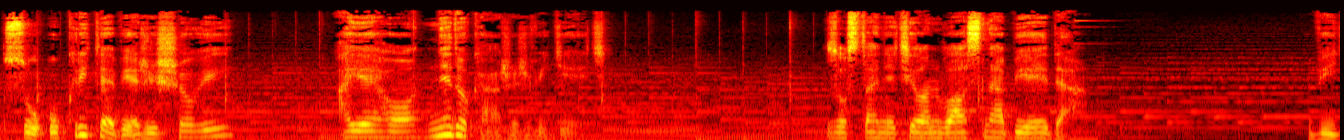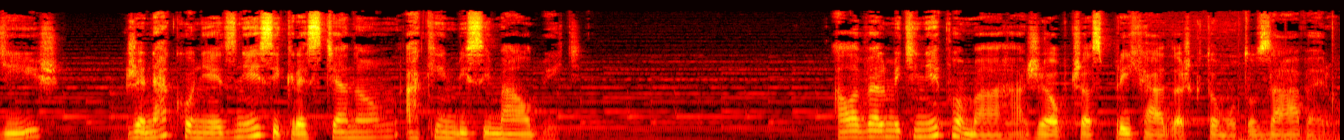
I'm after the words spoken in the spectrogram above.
Sú ukryté v Ježišovi a jeho nedokážeš vidieť. Zostane ti len vlastná bieda. Vidíš, že nakoniec nie si kresťanom, akým by si mal byť ale veľmi ti nepomáha, že občas prichádzaš k tomuto záveru.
